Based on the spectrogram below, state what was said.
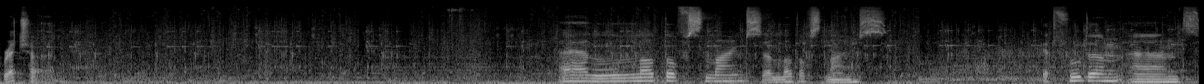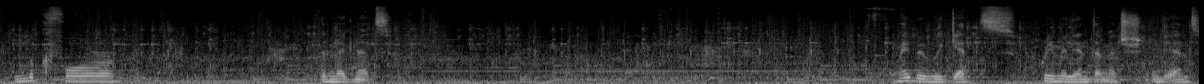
Fragile. A lot of slimes, a lot of slimes. Get through them and look for the magnet. Maybe we get 3 million damage in the end.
